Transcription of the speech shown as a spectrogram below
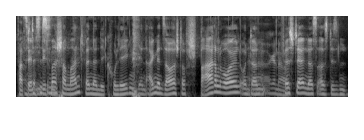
Patienten. Das ist immer charmant, wenn dann die Kollegen ihren eigenen Sauerstoff sparen wollen und ja, dann genau. feststellen, dass aus diesem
